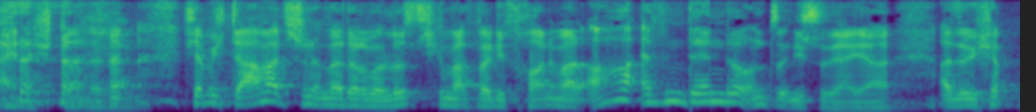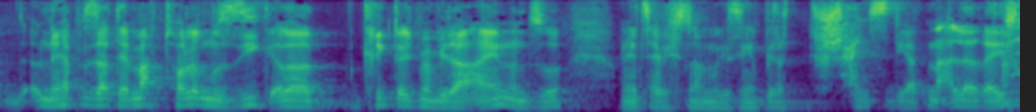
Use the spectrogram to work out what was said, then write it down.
Eine Stunde lang. Ich habe mich damals schon immer darüber lustig gemacht, weil die Frauen immer, ah, Evan Dende und so. Und ich so, ja, ja. Also ich habe und ich hab gesagt, der macht tolle Musik, aber kriegt euch mal wieder ein und so. Und jetzt habe ich es nochmal gesehen und gesagt, scheiße, die hatten alle recht.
